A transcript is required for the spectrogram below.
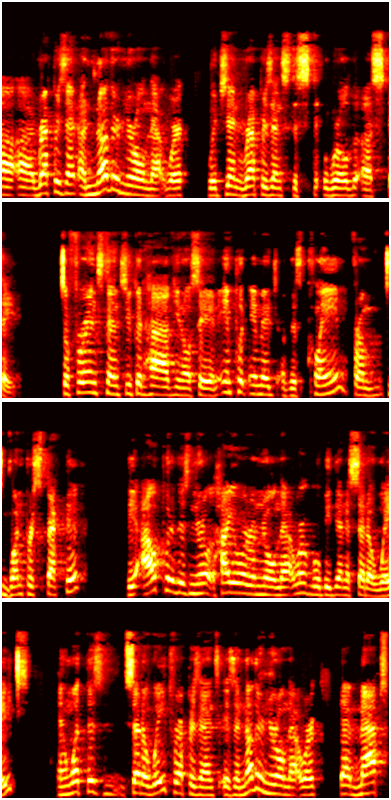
uh, uh, represent another neural network, which then represents the st- world uh, state. So for instance, you could have, you know, say an input image of this plane from one perspective. The output of this neural, higher order neural network will be then a set of weights. And what this set of weights represents is another neural network that maps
